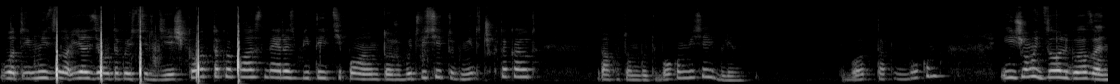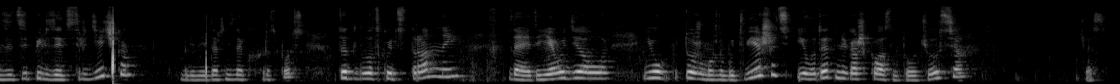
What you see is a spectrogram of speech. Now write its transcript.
Вот, и мы сделали, я сделала такое сердечко вот такое классное, разбитое, типа он тоже будет висеть, тут ниточка такая вот. Так вот он будет боком висеть, блин. Вот так вот боком. И еще мы сделали глаза, они зацепились за это сердечко. Блин, я даже не знаю, как их распутать. Вот этот глаз какой-то странный. Да, это я его делала. Его тоже можно будет вешать. И вот это, мне кажется, классно получился. Сейчас.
